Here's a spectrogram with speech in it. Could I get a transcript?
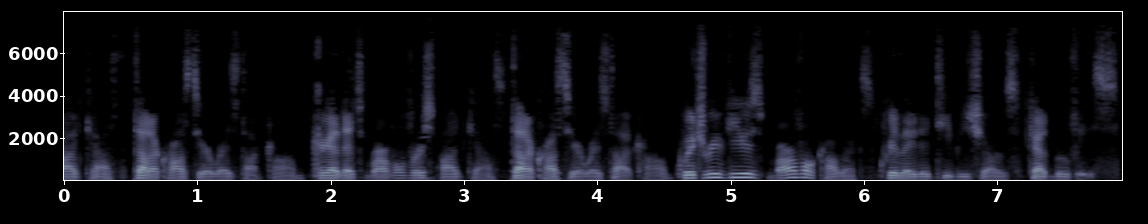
podcast.acrosstheairways.com. Again, that's Marvelverse podcast.acrosstheairways.com, which reviews Marvel Comics related TV shows and movies.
